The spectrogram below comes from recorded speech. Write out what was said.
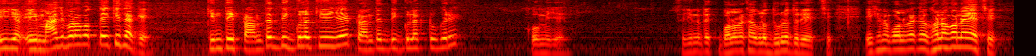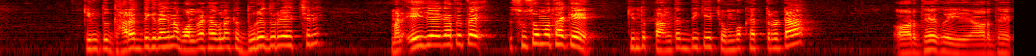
এই যে, এই মাঝ বরাবর তো একই থাকে। কিন্তু এই প্রান্তের দিকগুলো কী হয়ে যায়? প্রান্তের দিকগুলো একটু করে কমে যায়। সেই জন্য দেখ বলরেখাগুলো দূরে দূরে যাচ্ছে। এখানে বলরেখা ঘন ঘন আছে। কিন্তু ধারের দিকে দেখ না বলরেখাগুলো একটু দূরে দূরে যাচ্ছে না? মানে এই জায়গাতে তো সুষম থাকে, কিন্তু প্রান্তের দিকে চৌম্বক ক্ষেত্রটা অর্ধেক হয়ে যায়, অর্ধেক।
